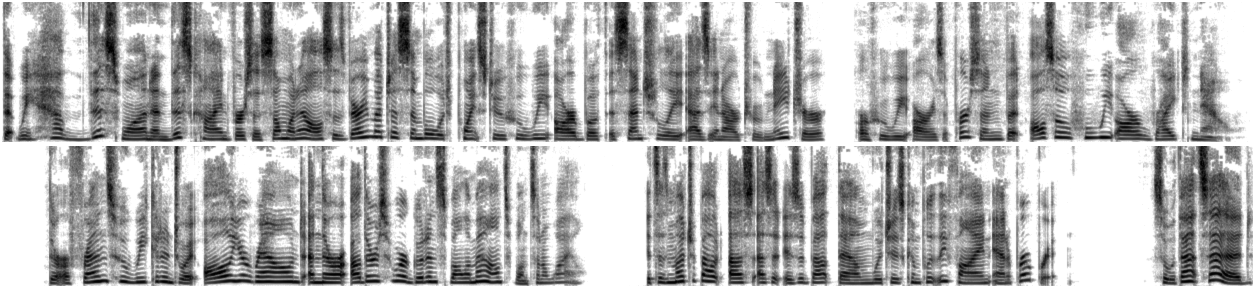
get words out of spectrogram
That we have this one and this kind versus someone else is very much a symbol which points to who we are, both essentially as in our true nature, or who we are as a person, but also who we are right now. There are friends who we can enjoy all year round, and there are others who are good in small amounts once in a while. It's as much about us as it is about them, which is completely fine and appropriate. So, with that said,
